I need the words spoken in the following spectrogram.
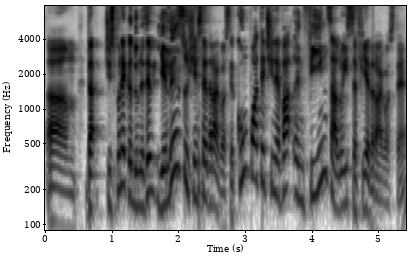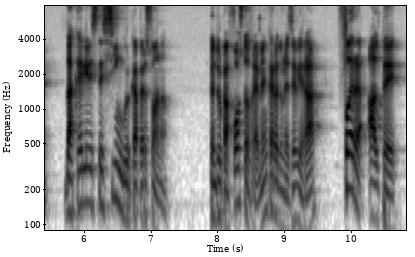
Um, dar, ci spune că Dumnezeu, El însuși este dragoste. Cum poate cineva în ființa lui să fie dragoste dacă El este singur ca persoană? Pentru că a fost o vreme în care Dumnezeu era fără alte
